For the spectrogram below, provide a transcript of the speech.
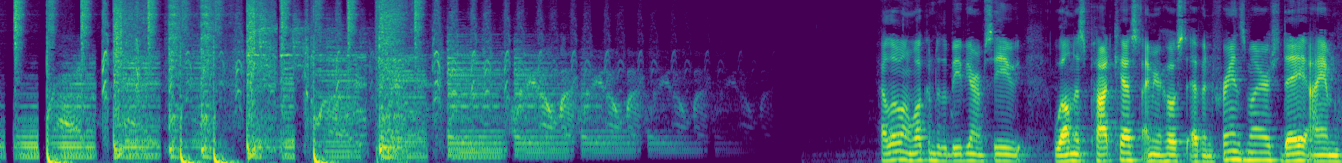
Hello and welcome to the BVRMC Wellness Podcast. I'm your host, Evan Franzmeyer. Today I am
